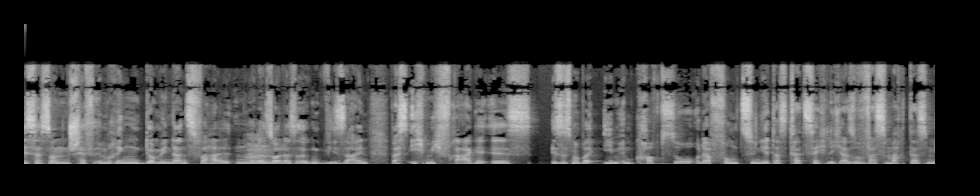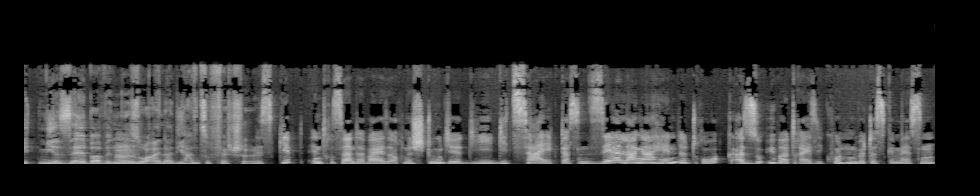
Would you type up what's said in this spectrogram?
ist das so ein Chef im Ring Dominanzverhalten oder soll das irgendwie sein? Was ich mich frage ist, ist es nur bei ihm im Kopf so oder funktioniert das tatsächlich? Also was macht das mit mir selber, wenn mir so einer die Hand so festschüttelt? Es gibt interessanterweise auch eine Studie, die, die zeigt, dass ein sehr langer Händedruck, also so über drei Sekunden wird das gemessen,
